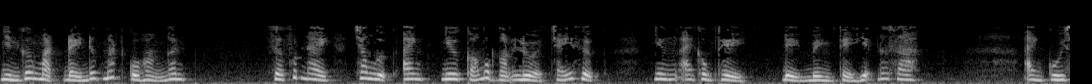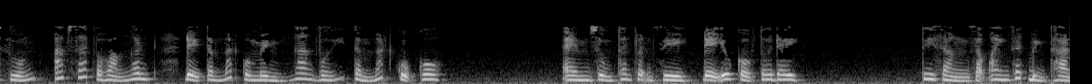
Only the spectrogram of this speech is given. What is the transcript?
nhìn gương mặt đầy nước mắt của Hoàng Ngân. Giờ phút này, trong ngực anh như có một ngọn lửa cháy rực, nhưng anh không thể để mình thể hiện nó ra. Anh cúi xuống, áp sát vào Hoàng Ngân, để tầm mắt của mình ngang với tầm mắt của cô. Em dùng thân phận gì để yêu cầu tôi đây? Tuy rằng giọng anh rất bình thản,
